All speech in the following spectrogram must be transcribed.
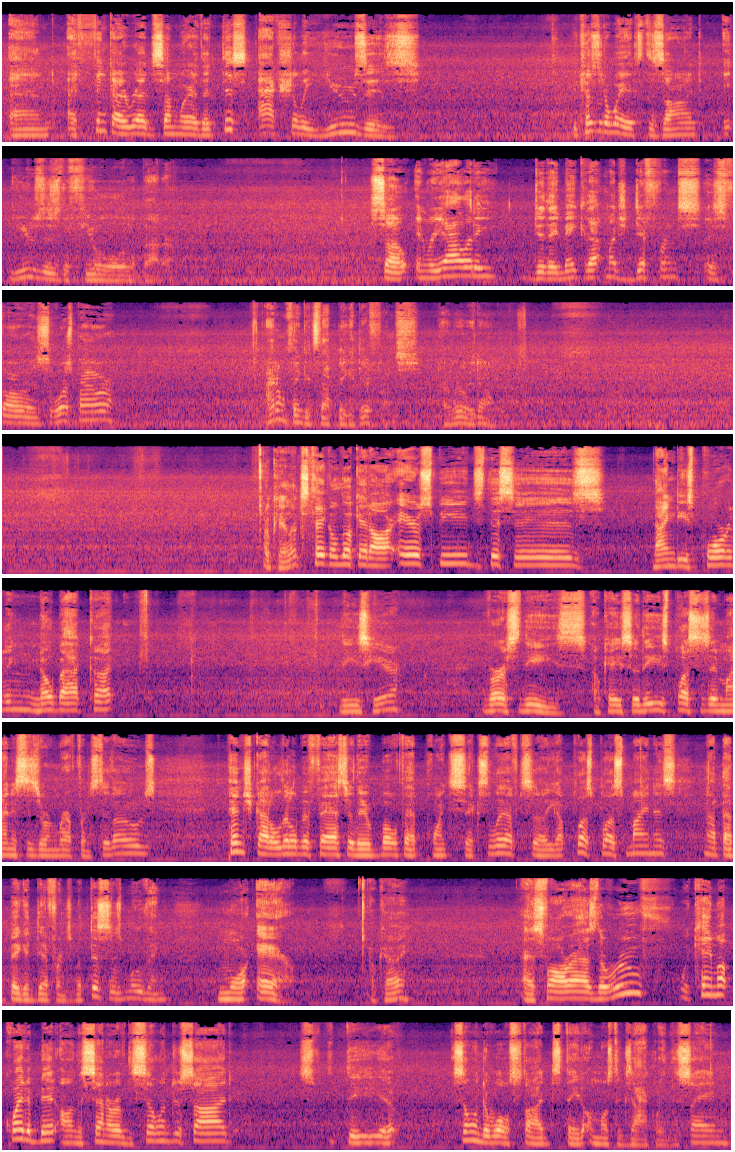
And I think I read somewhere that this actually uses, because of the way it's designed, it uses the fuel a little better. So in reality, do they make that much difference as far as horsepower? I don't think it's that big a difference. I really don't. Okay, let's take a look at our air speeds. This is 90s porting, no back cut. These here versus these. Okay, so these pluses and minuses are in reference to those. Pinch got a little bit faster. They were both at 0.6 lift, so you got plus, plus, minus. Not that big a difference, but this is moving more air. Okay. As far as the roof, we came up quite a bit on the center of the cylinder side the uh, cylinder wall side stayed almost exactly the same.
